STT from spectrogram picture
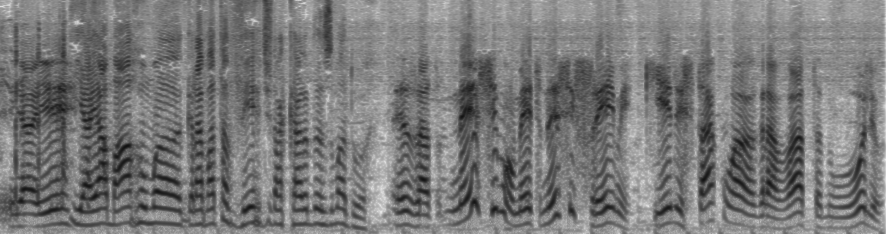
e aí. E aí amarra uma gravata verde na cara do exumador. Exato. Nesse momento, nesse frame, que ele está com a gravata no olho,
